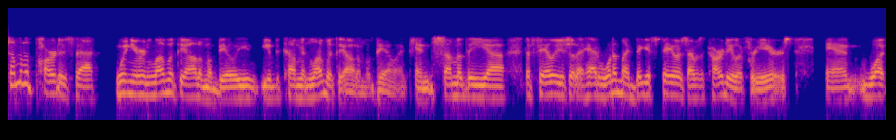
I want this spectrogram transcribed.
some of the part is that when you're in love with the automobile, you, you become in love with the automobile. And some of the uh, the failures that I had, one of my biggest failures, I was a car dealer for years, and what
